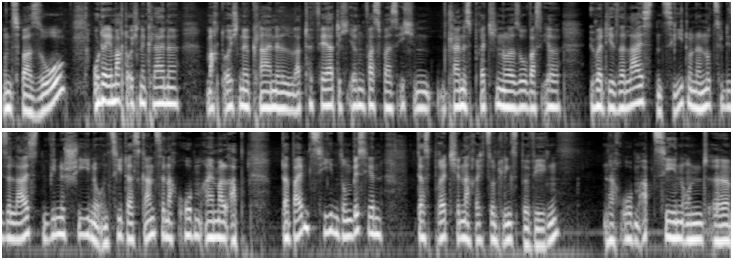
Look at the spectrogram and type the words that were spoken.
Und zwar so, oder ihr macht euch eine kleine, macht euch eine kleine Latte fertig, irgendwas weiß ich, ein kleines Brettchen oder so, was ihr über diese Leisten zieht und dann nutzt ihr diese Leisten wie eine Schiene und zieht das Ganze nach oben einmal ab. Da beim Ziehen so ein bisschen das Brettchen nach rechts und links bewegen, nach oben abziehen und äh,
